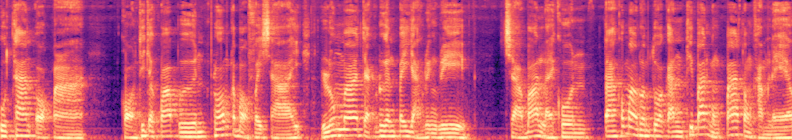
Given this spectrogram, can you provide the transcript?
อุทานออกมา ก่อนที่จะคว้าปืนพร้อมกระบอกไฟฉาย ลงมาจากเรือนไปอย่างเร่งรีบ ชาวบ้านหลายคนต่างเข้ามารวมตัวกันที่บ้านของป้าทองคำแล้ว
